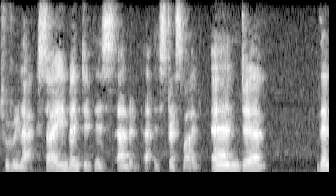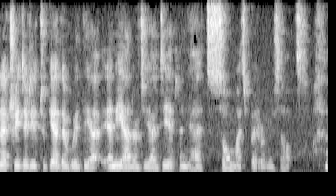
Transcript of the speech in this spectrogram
to relax. So I invented this aller- uh, stress vial, and uh, then I treated it together with the any allergy I did, and had so much better results.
